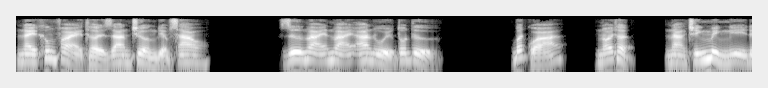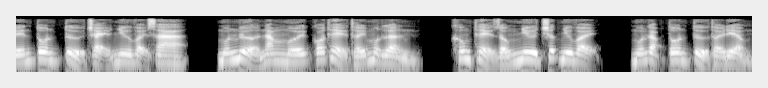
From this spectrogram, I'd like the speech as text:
Này không phải thời gian trường điểm sao. Dư mãi mãi an ủi tôn tử. Bất quá, nói thật, nàng chính mình nghĩ đến tôn tử chạy như vậy xa, muốn nửa năm mới có thể thấy một lần, không thể giống như trước như vậy, muốn gặp tôn tử thời điểm,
